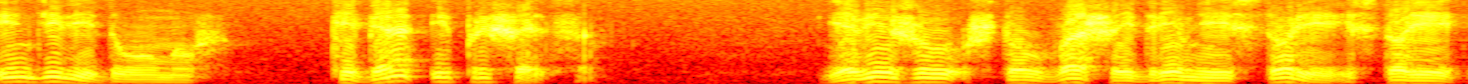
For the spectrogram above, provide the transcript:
индивидуумов, тебя и пришельца. Я вижу, что в вашей древней истории, истории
